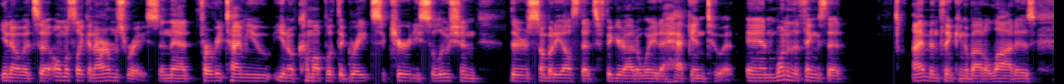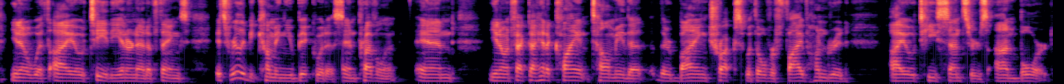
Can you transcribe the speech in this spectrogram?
you know it's a, almost like an arms race in that for every time you you know come up with the great security solution there's somebody else that's figured out a way to hack into it and one of the things that I've been thinking about a lot is, you know, with IoT, the Internet of Things, it's really becoming ubiquitous and prevalent. And, you know, in fact, I had a client tell me that they're buying trucks with over 500 IoT sensors on board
